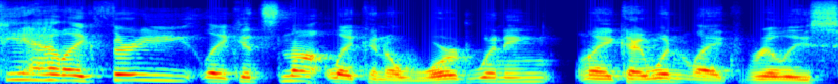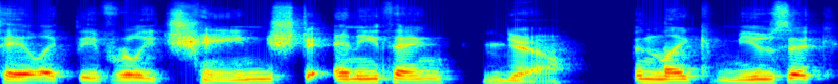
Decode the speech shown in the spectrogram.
yeah, like 30 like it's not like an award winning like I wouldn't like really say like they've really changed anything Yeah. in like music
